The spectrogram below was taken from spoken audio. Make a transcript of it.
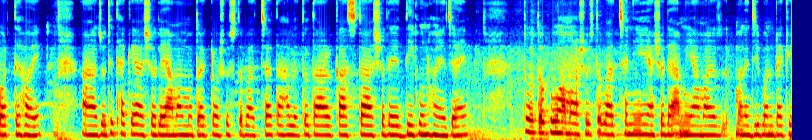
করতে হয়। আর যদি থাকে আসলে আমার মতো একটা অসুস্থ বাচ্চা, তাহলে তো তার কাজটা আসলে দ্বিগুণ হয়ে যায়। তো তবুও আমার অসুস্থ বাচ্চা নিয়ে আসলে আমি আমার মানে জীবনটাকে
